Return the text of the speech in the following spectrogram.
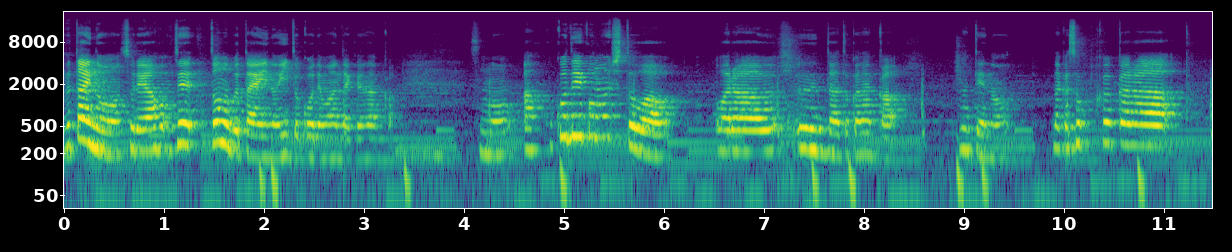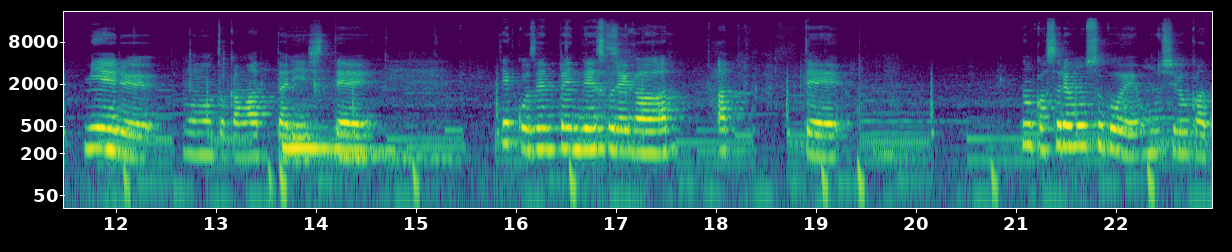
舞台のそれはぜどの舞台のいいところでもあるんだけどなんかそのあここでこの人は笑うんだとかなんかなんていうの？なんかそこから見えるものとかもあったりして結構前編でそれがああってなんかそれもすごい面白かっ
